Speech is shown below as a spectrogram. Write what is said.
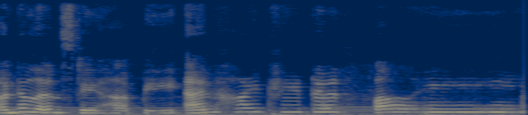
Until then stay happy and hydrated. Bye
